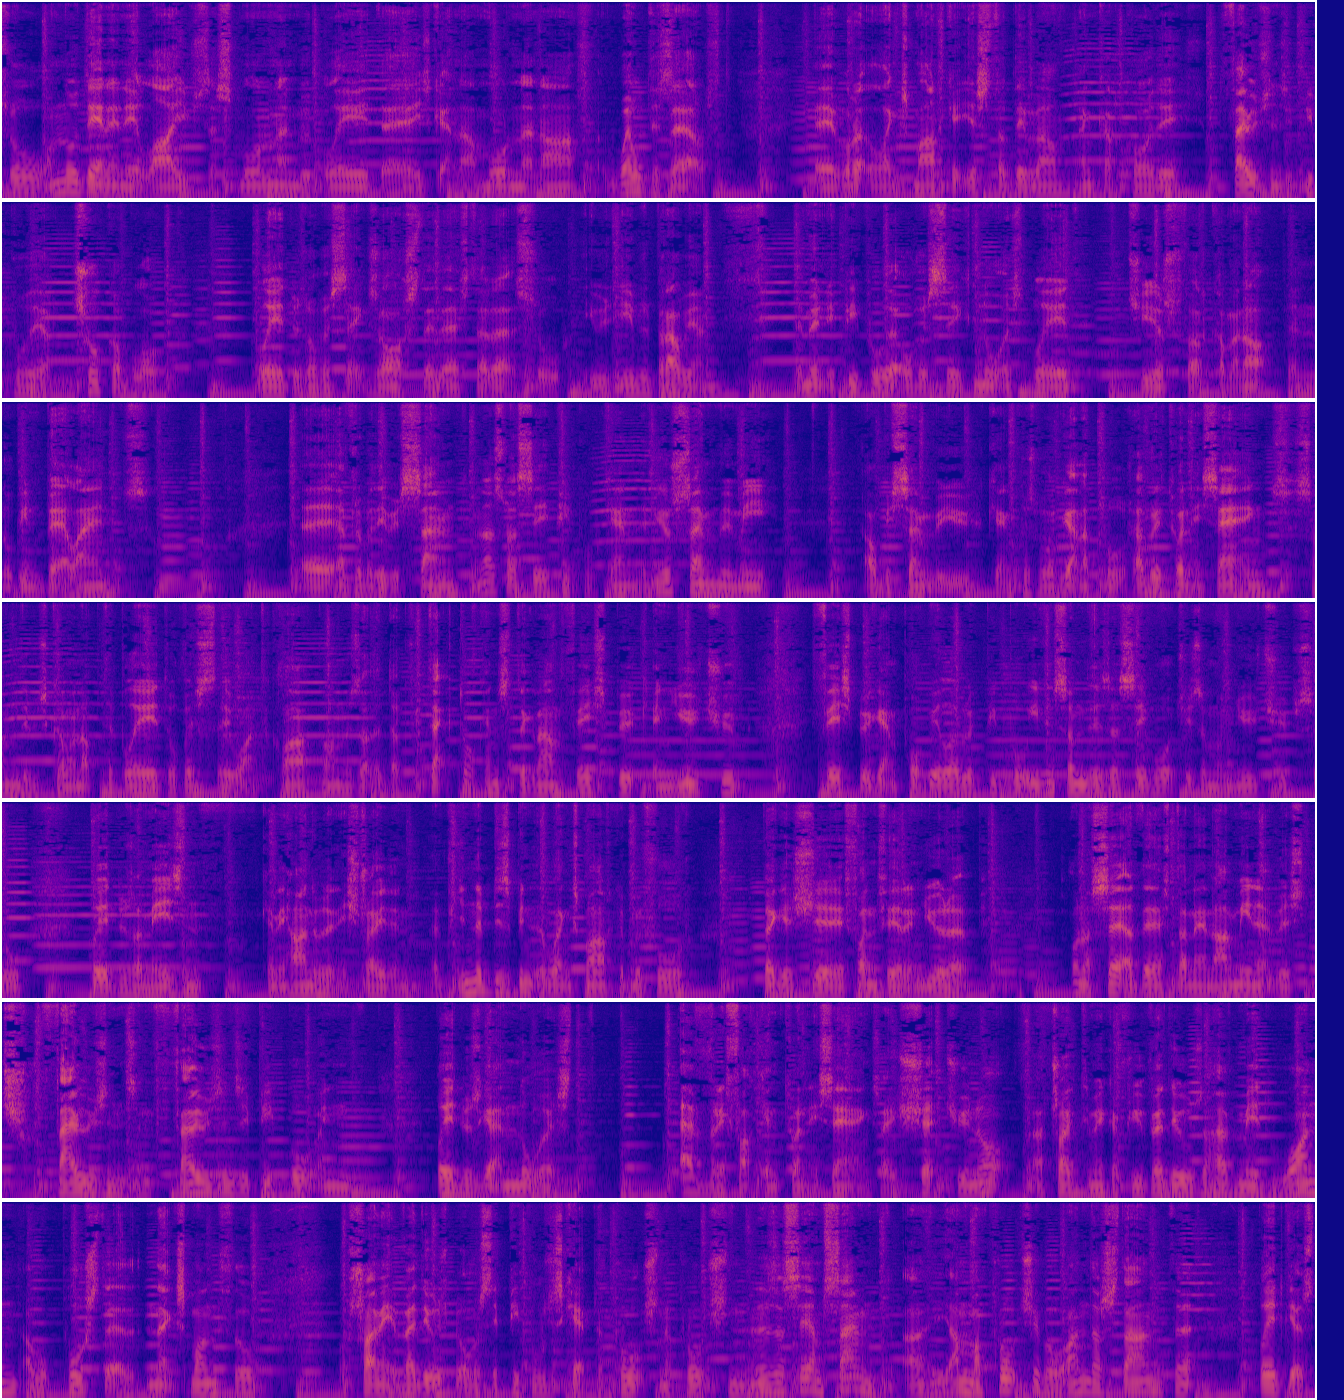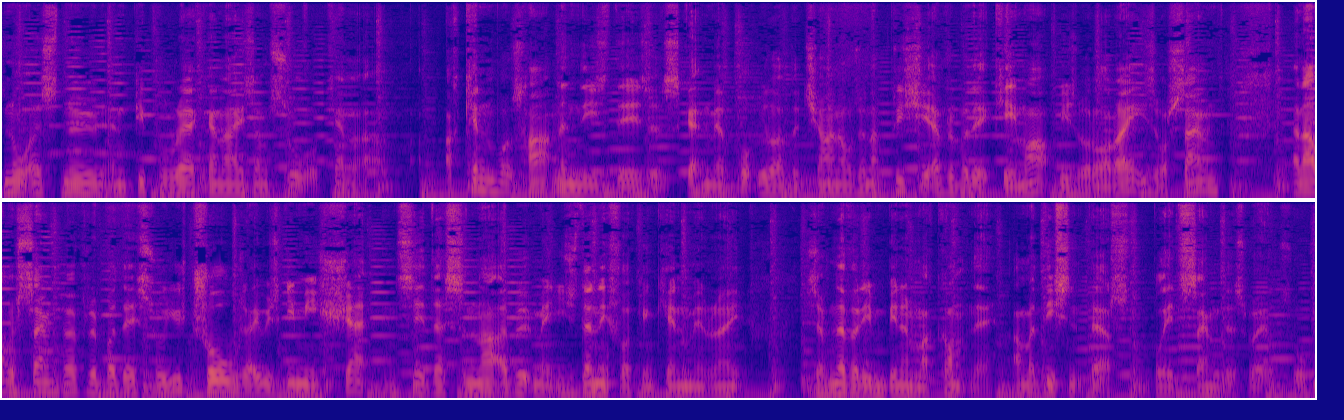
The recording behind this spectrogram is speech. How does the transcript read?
So I'm not doing any lives this morning with Blade. Uh, he's getting a morning off, well deserved. Uh, we're at the Links Market yesterday, well, in Kirkcaldy. Thousands of people there, chock a block. Blade was obviously exhausted after it, so he was, he was brilliant. The amount of people that obviously noticed Blade, cheers for coming up and not being bell ends. Uh, everybody was sound, and that's what I say people, Ken. If you're sound with me, I'll be sound with you, Ken, because we were getting approached every 20 settings. Somebody was coming up to Blade, obviously wanting to clap him. Was that the dug for TikTok, Instagram, Facebook, and YouTube? Facebook getting popular with people. Even somebody, as I say, watches him on YouTube. So Blade was amazing. Can he handle it in stride? If anybody's been to the Links Market before, biggest uh, fun fair in Europe. On a Saturday afternoon, I mean it was thousands and thousands of people, and Blade was getting noticed every fucking 20 settings. I shit you not. I tried to make a few videos. I have made one. I will post it next month though. I was trying to make videos, but obviously people just kept approaching, approaching. And as I say, I'm sound. I, am approachable. I understand that Blade gets noticed now and people recognise him. So kind of, I what's happening these days. It's getting more popular, the channels, and I appreciate everybody that came up. These were alright, these were sound. And I was sound to everybody. So you trolls always give me shit and say this and that about me. You didn't fucking ken me, right? Because I've never even been in my company. I'm a decent person, Blade sound as well. So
